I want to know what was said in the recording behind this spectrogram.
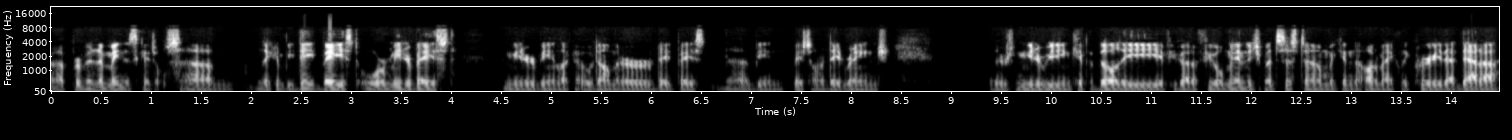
uh, preventive maintenance schedules. Um, they can be date based or meter based. Meter being like an odometer, date based uh, being based on a date range. There's meter reading capability. If you've got a fuel management system, we can automatically query that data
